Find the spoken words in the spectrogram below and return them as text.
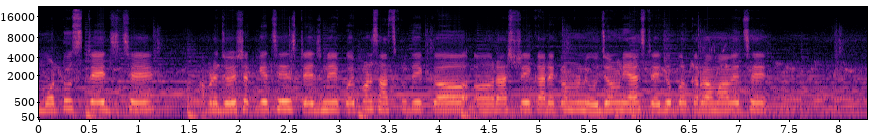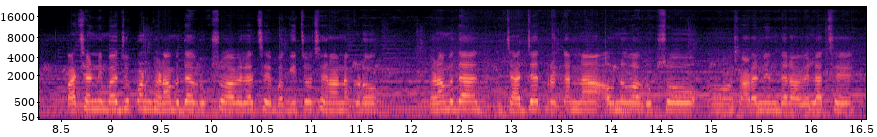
મોટું સ્ટેજ છે. આપણે જોઈ શકીએ છીએ સ્ટેજને કોઈ પણ સાંસ્કૃતિક રાષ્ટ્રીય કાર્યક્રમોની ઉજવણી આ સ્ટેજ ઉપર કરવામાં આવે છે. પાછળની બાજુ પણ ઘણા બધા વૃક્ષો આવેલા છે. બગીચો છે નાનકડો. ઘણા બધા જાત જાત પ્રકારના અવનવા વૃક્ષો શાળાની અંદર આવેલા છે.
